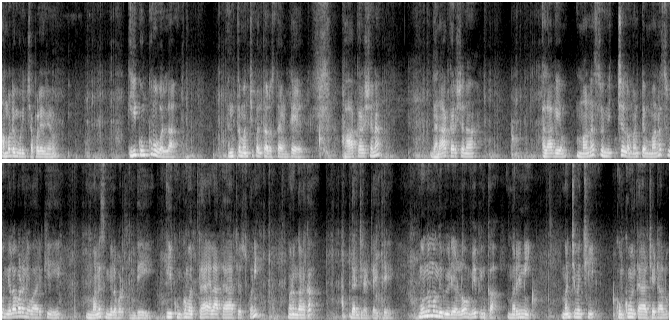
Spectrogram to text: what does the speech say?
అమ్మటం గురించి చెప్పలేదు నేను. ఈ కుంకుమ వల్ల ఎంత మంచి ఫలితాలు వస్తాయంటే ఆకర్షణ ధనాకర్షణ అలాగే మనస్సు నిశ్చలం అంటే మనస్సు నిలబడని వారికి మనసు నిలబడుతుంది. ఈ కుంకుమ ఎలా తయారు చేసుకొని మనం గనక ధరించినట్లయితే ముందు ముందు వీడియోలో మీకు ఇంకా మరిన్ని మంచి మంచి కుంకుమలు తయారు చేయటాలు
